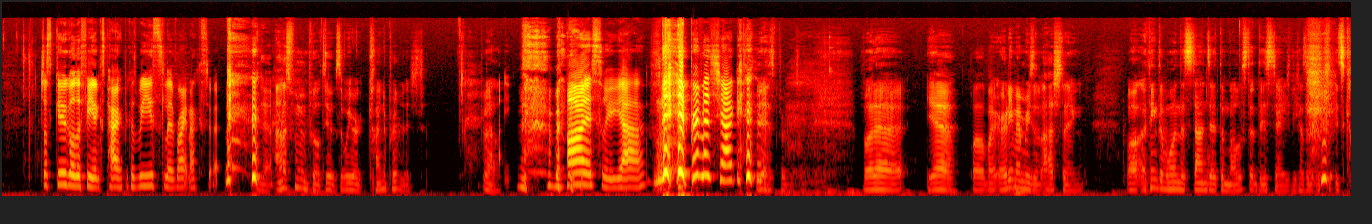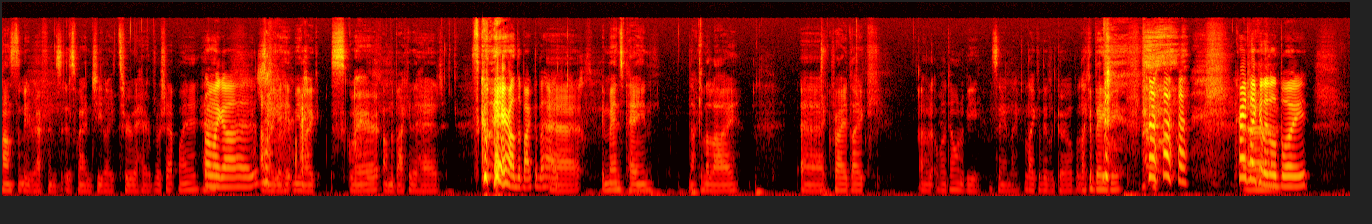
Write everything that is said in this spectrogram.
just Google the Phoenix Park because we used to live right next to it. yeah, and a swimming pool too, so we were kind of privileged. Well, Honestly, yeah. Privilege check. yes. But uh, yeah. Well, my early memories of Ashling. Well, I think the one that stands out the most at this stage because it, it's constantly referenced is when she like threw a hairbrush at my head. oh my gosh. And like it hit me like square on the back of the head. Square on the back of the head. Uh, immense pain. Not gonna lie. Uh, cried like. I, well, I don't want to be saying like like a little girl, but like a baby. Cried like a little uh, boy.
